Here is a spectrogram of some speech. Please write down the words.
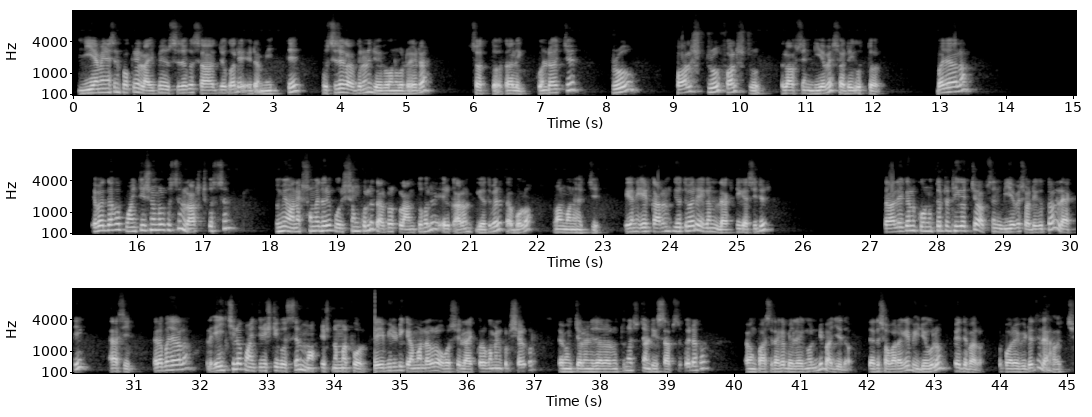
ডিঅ্যামিনেশন প্রক্রিয়া লাইপেজ উৎসেচকে সাহায্য করে, এটা মিথ্যে। উৎসেচক ধরনের জৈব অনুঘটক, এটা সত্য। তাহলে কোনটা হচ্ছে? True, false true false true. তাহলে অপশন ডি হবে সঠিক উত্তর। বোঝা গেল? এবার দেখো পঁয়ত্রিশ নম্বর কোশ্চেন লাস্ট কোশ্চেন তুমি অনেক সময় ধরে পরিশ্রম করলে, তারপর ক্লান্ত হলে এর কারণ কি হতে পারে তা বলো। তোমার মনে হচ্ছে। এখানে এর কারণ কি হতে পারে? এখানে ল্যাকটিক অ্যাসিডের তাহলে এখানে কোন উত্তরটা ঠিক হচ্ছে? অপশন বি হবে সঠিক উত্তর ল্যাকটিক অ্যাসিড তাহলে বোঝা গেল? তাহলে এই ছিল পঁয়ত্রিশটি question mock test number four এই ভিডিওটি কেমন লাগল অবশ্যই লাইক করো কমেন্ট করে শেয়ার করো। এবং চ্যানেলে যারা নতুন আছে চ্যানেলটিকে সাবস্ক্রাইব করে রাখো। এবং পাশে থাকা বেল আইকনটি বাজিয়ে দাও। যাতে সবার আগে ভিডিওগুলো পেতে পারো। পরের ভিডিওতে দেখা হচ্ছে।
